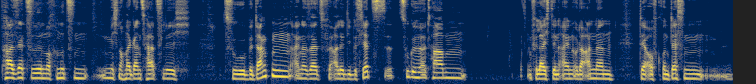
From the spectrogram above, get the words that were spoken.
paar Sätze noch nutzen, mich nochmal ganz herzlich zu bedanken. Einerseits für alle, die bis jetzt äh, zugehört haben, vielleicht den einen oder anderen, der aufgrund dessen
